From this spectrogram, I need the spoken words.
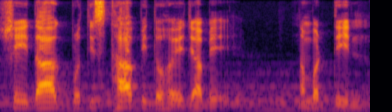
সেই দাগ প্রতিস্থাপিত হয়ে যাবে। নম্বর তিন,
